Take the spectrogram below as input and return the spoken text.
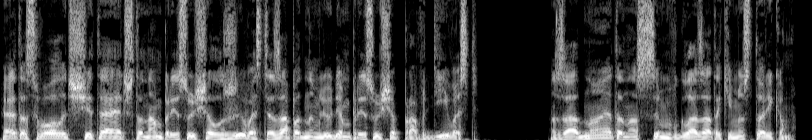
Эта сволочь считает, что нам присуща лживость, а западным людям присуща правдивость. Заодно это нас сым в глаза таким историкам.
